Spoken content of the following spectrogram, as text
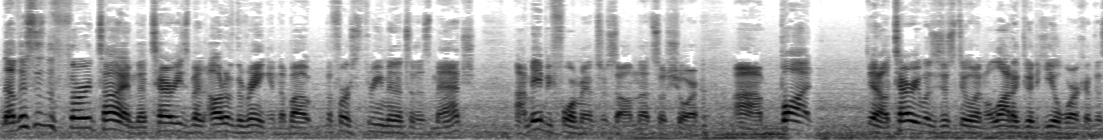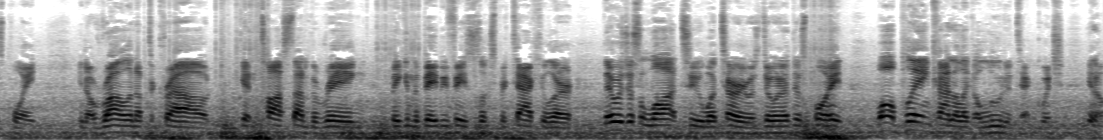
Now, this is the third time that Terry's been out of the ring in about the first three minutes of this match. Uh, maybe four minutes or so, I'm not so sure. Uh, but, you know, Terry was just doing a lot of good heel work at this point. You know, riling up the crowd, getting tossed out of the ring, making the baby faces look spectacular. There was just a lot to what Terry was doing at this point while playing kind of like a lunatic, which, you know,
